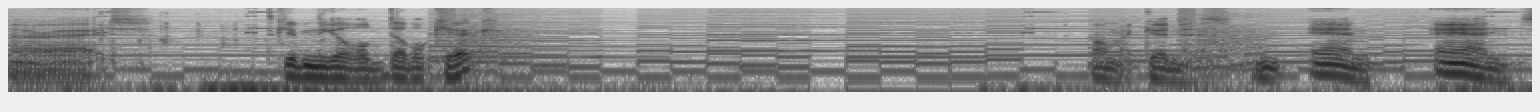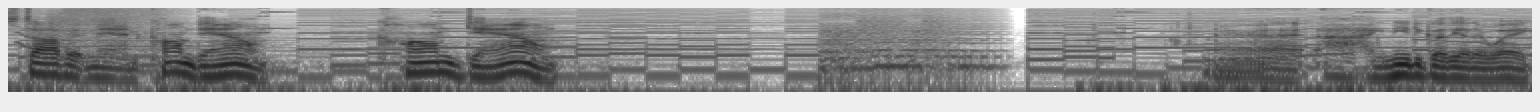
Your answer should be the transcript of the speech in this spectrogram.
Alright. Let's give him the old double kick. Oh my goodness. N, N, stop it, man. Calm down. Calm down. Alright. Ah, I need to go the other way.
